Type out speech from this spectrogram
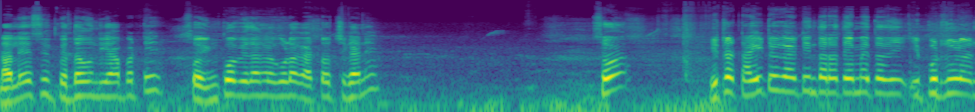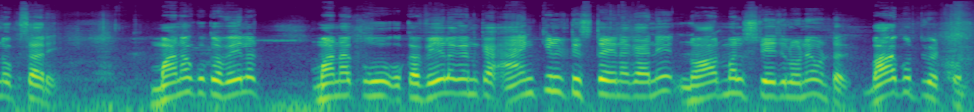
నా లేసు పెద్ద ఉంది కాబట్టి సో ఇంకో విధంగా కూడా కట్టొచ్చు కానీ. సో ఇట్లా టైట్గా కట్టిన తర్వాత ఏమవుతుంది? ఇప్పుడు చూడండి ఒకసారి. మనకు ఒకవేళ మనకు ఒకవేళ కనుక యాంకిల్ ట్విస్ట్ అయినా కానీ నార్మల్ స్టేజ్లోనే ఉంటుంది. బాగా గుర్తుపెట్టుకోండి.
